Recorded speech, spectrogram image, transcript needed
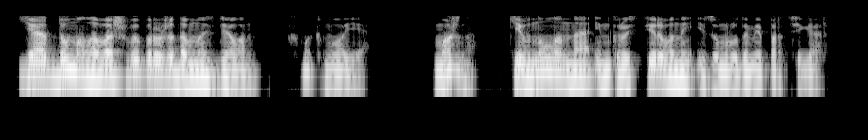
«Я думала, ваш выбор уже давно сделан», — хмыкнула я. «Можно?» — кивнула на инкрустированный изумрудами портсигар.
